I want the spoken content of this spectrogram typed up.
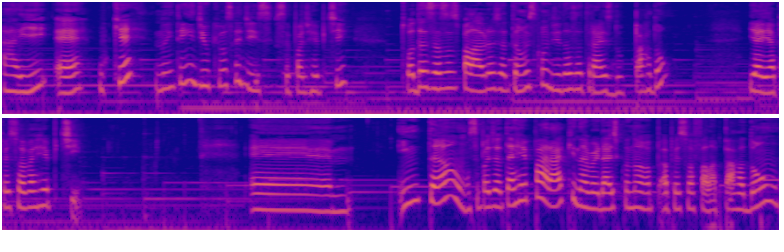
aí é o quê? Não entendi o que você disse. Você pode repetir? Todas essas palavras já estão escondidas atrás do pardon e aí a pessoa vai repetir. É... Então, você pode até reparar que, na verdade, quando a pessoa fala pardon,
